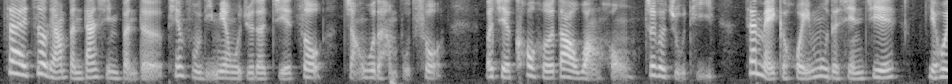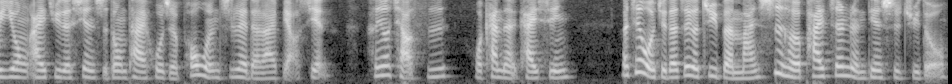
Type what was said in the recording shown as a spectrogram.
在这两本单行本的篇幅里面，我觉得节奏掌握的很不错，而且扣合到网红这个主题，在每个回目的衔接。也会用 IG 的现实动态或者 po 文之类的来表现，很有巧思，我看得很开心。而且我觉得这个剧本蛮适合拍真人电视剧的哦。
